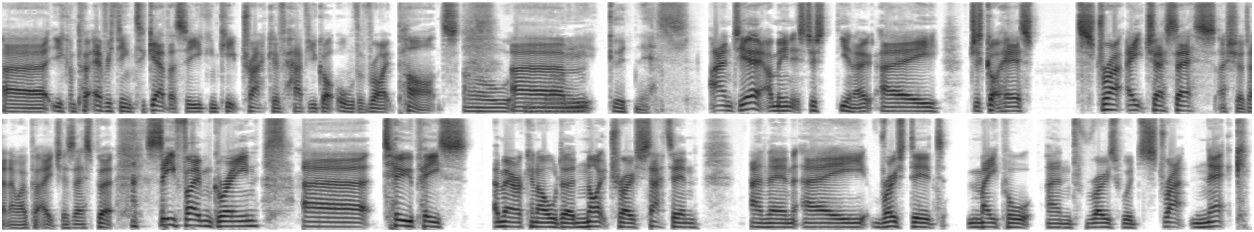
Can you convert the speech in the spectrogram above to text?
Uh, you can put everything together, so you can keep track of have you got all the right parts. Oh Um, my goodness! And yeah, I mean, it's just you know a just got here. Strat HSS. Actually, I don't know why I put HSS, but Seafoam Green, uh, two piece American Alder Nitro Satin, and then a roasted maple and rosewood Strat neck.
